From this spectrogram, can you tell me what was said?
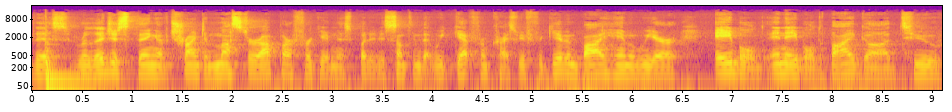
this religious thing of trying to muster up our forgiveness, but it is something that we get from Christ. We're forgiven by Him, and we are abled, enabled by God to,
